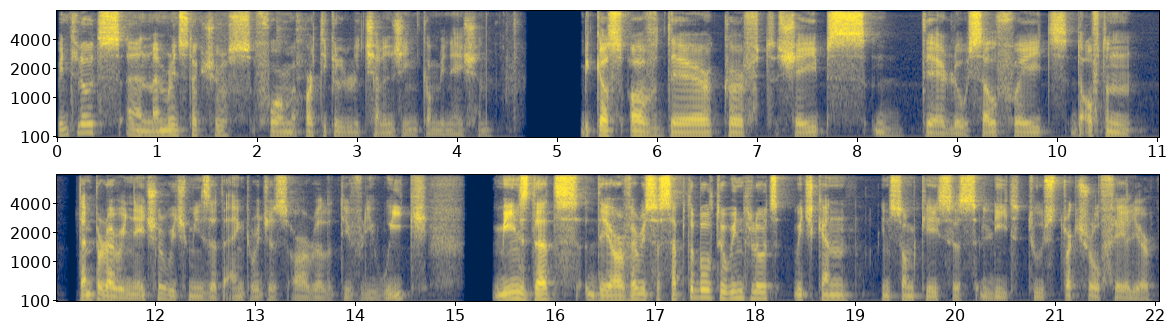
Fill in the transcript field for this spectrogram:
Wind loads and membrane structures form a particularly challenging combination. Because of their curved shapes, their low self-weight, the often temporary nature, which means that the anchorages are relatively weak, means that they are very susceptible to wind loads, which can, in some cases, lead to structural failure.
